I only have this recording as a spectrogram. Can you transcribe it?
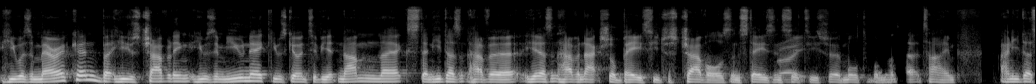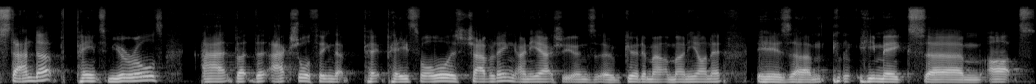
he was American, but he was traveling. He was in Munich. He was going to Vietnam next, and he doesn't have a he doesn't have an actual base. He just travels and stays in Right. cities for multiple months at a time. And he does stand up, paints murals, Uh, but the actual thing that p- pays for all his traveling, and he actually earns a good amount of money on it, is um, he makes um, art,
